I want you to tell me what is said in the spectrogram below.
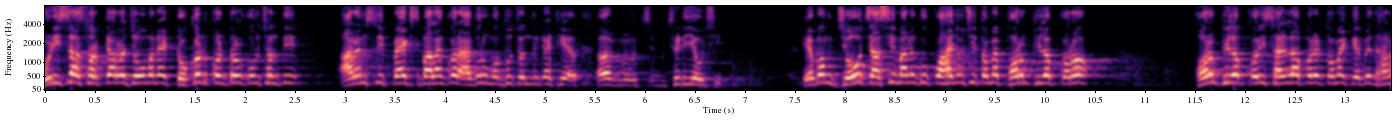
ଓଡ଼ିଶା ସରକାର ଯେଉଁମାନେ ଟୋକନ କଣ୍ଟ୍ରୋଲ କରୁଛନ୍ତି ଆର୍ଏମ୍ସି ପ୍ୟାକ୍ସ ବାଲାଙ୍କର ଆଗରୁ ମଧୁଚନ୍ଦ୍ରିକା ଛିଡ଼ି ଯାଉଛି এবং ଯେଉଁ ଚାଷୀମାନଙ୍କୁ କୁହାଯାଉଛି ତୁମେ ଫର୍ମ ଫିଲ୍ଅପ୍ କର ଫର୍ମ ଫିଲ୍ଅପ୍ କରିସାରିଲା ପରେ ତୁମେ କେବେ ଧାନ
